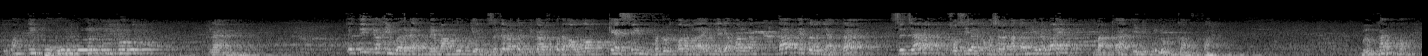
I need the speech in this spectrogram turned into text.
Tukang tipu kumpul diturut. Nah, ketika ibadah memang mungkin secara vertikal kepada Allah, casing menurut orang lain ya diamalkan, tapi ternyata secara sosial kemasyarakatan tidak baik, maka ini belum kafah. Belum kafah.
